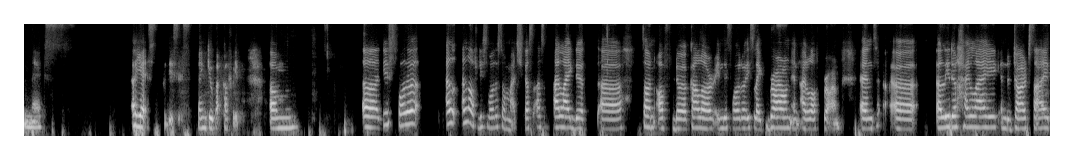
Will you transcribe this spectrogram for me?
Next. Uh, yes, this is. Thank you, Kak Kafit. Um, uh, this photo, I, I love this photo so much because I, I like the uh, tone of the color in this photo is like brown and I love brown. And uh, a little highlight and the dark side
